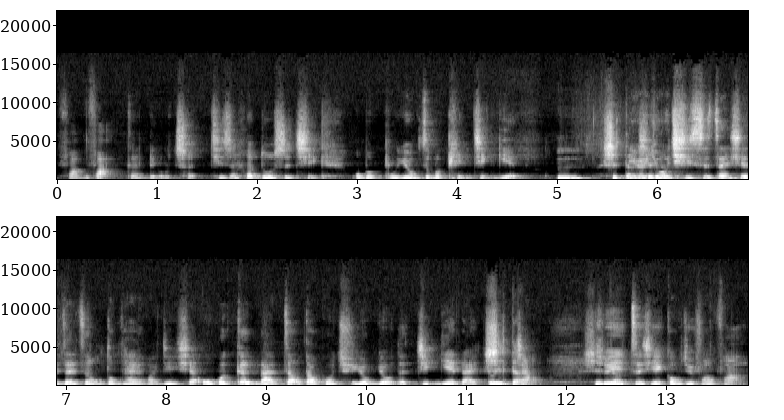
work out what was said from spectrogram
方法跟流程，其实很多事情我们不用这么凭经验。嗯，是的，因为尤其是在现在这种动态的环境下，我们更难找到过去拥有的经验来对照。是的，所以这些工具方法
